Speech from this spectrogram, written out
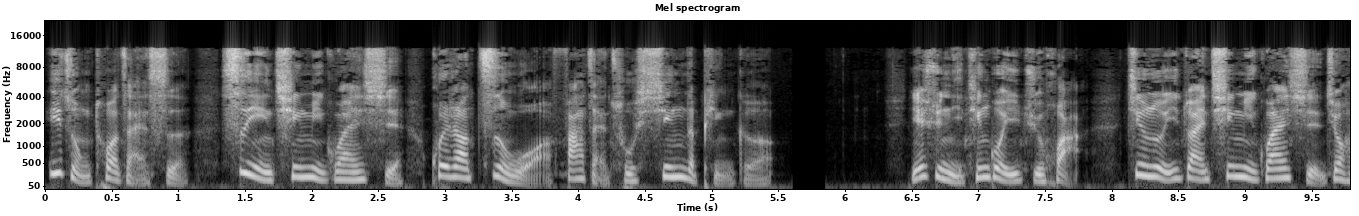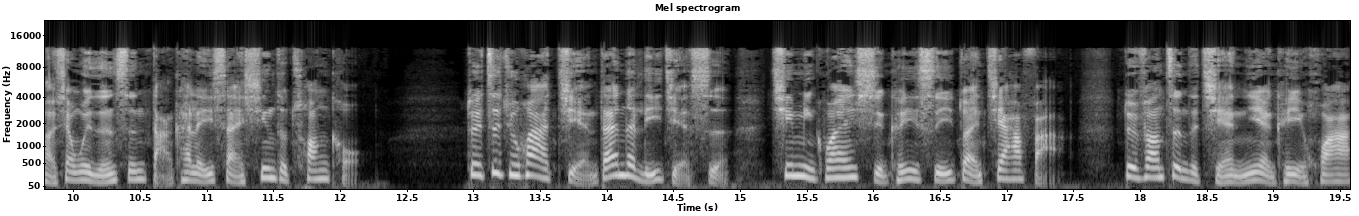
一种拓展是适应亲密关系会让自我发展出新的品格。也许你听过一句话：进入一段亲密关系，就好像为人生打开了一扇新的窗口。对这句话简单的理解是：亲密关系可以是一段加法，对方挣的钱你也可以花，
